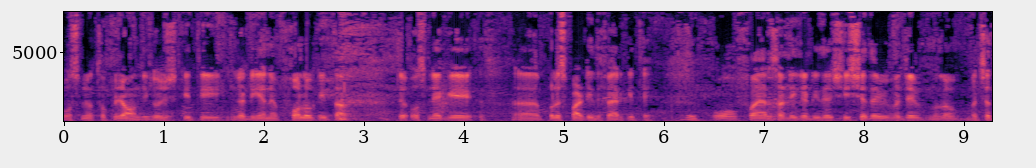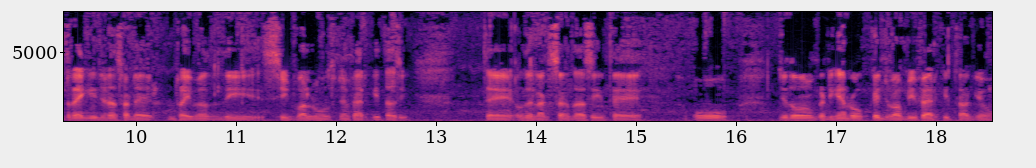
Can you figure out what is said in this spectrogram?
ਉਸਨੇ ਉੱਥੋਂ ਭਜਾਉਣ ਦੀ ਕੋਸ਼ਿਸ਼ ਕੀਤੀ ਗੱਡੀਆਂ ਨੇ ਫੋਲੋ ਕੀਤਾ ਤੇ ਉਸਨੇ ਅੱਗੇ ਪੁਲਿਸ ਪਾਰਟੀ ਦੇ ਫਾਇਰ ਕੀਤੇ। ਉਹ ਫਾਇਰ ਸਾਡੀ ਗੱਡੀ ਦੇ ਸ਼ੀਸ਼ੇ ਤੇ ਵੀ ਵੱਜੇ ਮਤਲਬ ਬਚਤ ਰਹਿ ਗਈ ਜਿਹੜਾ ਸਾਡੇ ਡਰਾਈਵਰ ਦੀ ਸੀਟ ਵੱਲ ਨੂੰ ਉਸਨੇ ਫਾਇਰ ਕੀਤਾ ਸੀ। ਤੇ ਉਹਦੇ ਲੱਗ ਸਕਦਾ ਸੀ ਤੇ ਉਹ ਜਦੋਂ ਗੱਡੀਆਂ ਰੋਕ ਕੇ ਜਵਾਬੀ ਫਾਇਰ ਕੀਤਾ ਕਿਉਂ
